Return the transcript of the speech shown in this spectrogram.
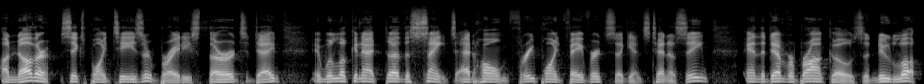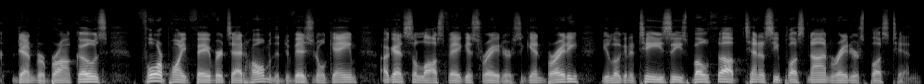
Another six point teaser, Brady's third today, and we're looking at uh, the Saints at home, three point favorites against Tennessee, and the Denver Broncos, the new look Denver Broncos, four point favorites at home in the divisional game against the Las Vegas Raiders. Again, Brady, you're looking to tease these both up: Tennessee plus nine, Raiders plus ten.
